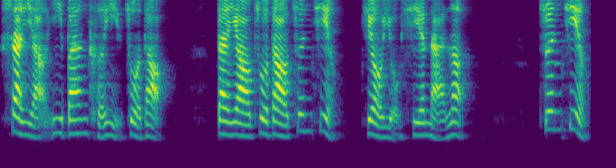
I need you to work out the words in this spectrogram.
赡养一般可以做到，但要做到尊敬就有些难了。尊敬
